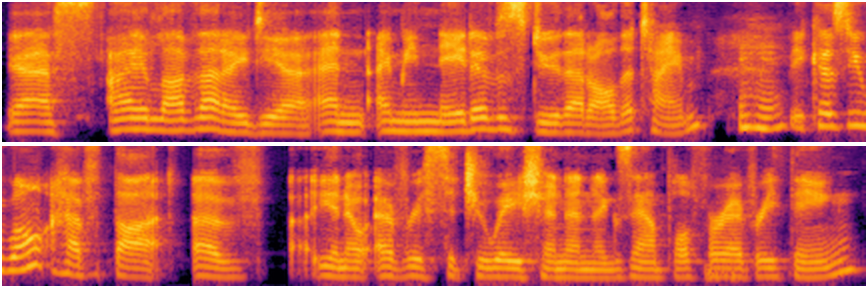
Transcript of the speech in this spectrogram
Yes, I love that idea. And I mean, natives do that all the time mm-hmm. because you won't have thought of, you know, every situation and example for mm-hmm. everything.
